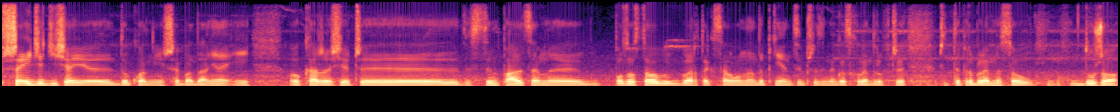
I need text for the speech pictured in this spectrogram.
Przejdzie dzisiaj e, dokładniejsze badania i okaże się, czy z tym palcem e, pozostał Bartek Salomon nadepnięty przez innego z Holendrów, czy, czy te problemy są dużo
